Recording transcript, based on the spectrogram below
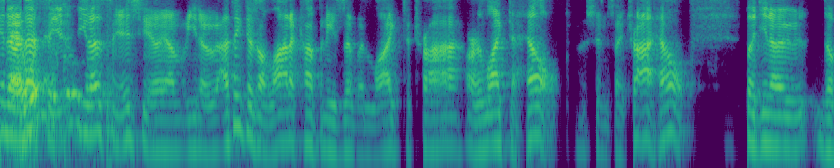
You know, that's the you know that's the issue. Um, you know, I think there's a lot of companies that would like to try or like to help. I shouldn't say try help, but you know the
